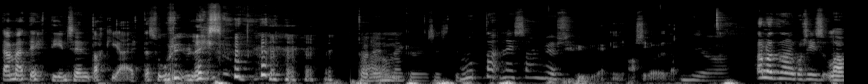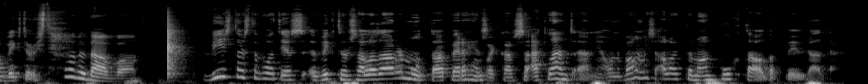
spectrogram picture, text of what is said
tämä tehtiin sen takia, että suuri yleisö. Todennäköisesti. Mutta näissä on myös hyviäkin asioita. Joo. Aloitetaanko siis Love Victorista? Aloitetaan vaan. 15-vuotias Victor Salazar muuttaa perheensä kanssa Atlantaan ja on valmis aloittamaan puhtaalta pöydältä.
